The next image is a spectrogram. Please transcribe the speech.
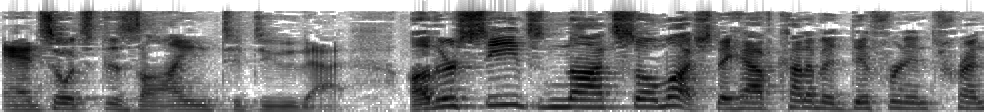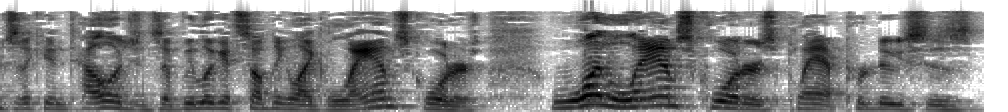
And so it's designed to do that. Other seeds, not so much. They have kind of a different intrinsic intelligence. If we look at something like lamb's quarters, one lamb's quarters plant produces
